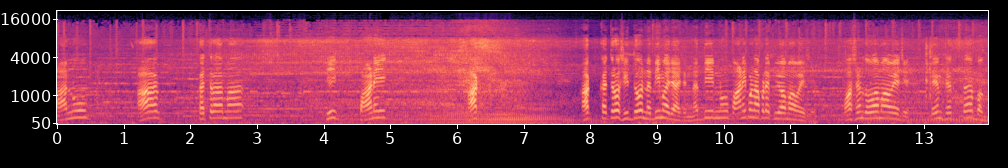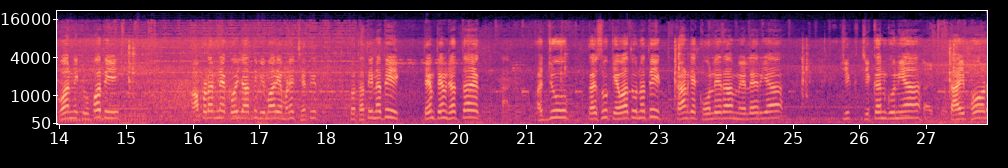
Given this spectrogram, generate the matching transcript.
આનું, આ કચરામાં થી પાણી આ આ કચરો સીધો નદીમાં જાય છે. નદીનું પાણી પણ આપણે પીવામાં આવે છે. વાસણ ધોવામાં આવે છે. તેમ છતાં ભગવાનની કૃપાથી આપણને કોઈ જાતની બીમારી હમણે છેતી તો થતી નથી. તેમ તેમ છતાં હજુ કશું કહેવાતું નથી. કારણ કે કોલેરા, મેલેરિયા ચિકનગુનિયા ટાઇફોઇડ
